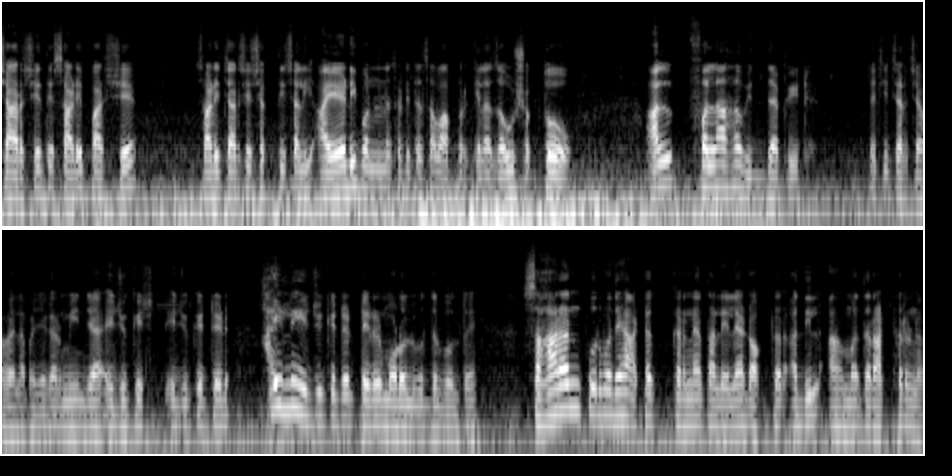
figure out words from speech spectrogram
चारशे ते साडेपाचशे साडेचारशे शक्तिशाली आय आय डी बनवण्यासाठी त्याचा वापर केला जाऊ शकतो. अल फलाह विद्यापीठ त्याची चर्चा व्हायला पाहिजे. कारण मी ज्या एज्युकेश एज्युकेटेड हायली एज्युकेटेड टेरर मॉडेलबद्दल बोलतो आहे सहारनपूरमध्ये अटक करण्यात आलेल्या डॉक्टर आदिल अहमद राठरनं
